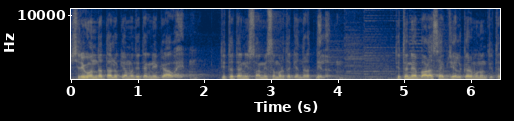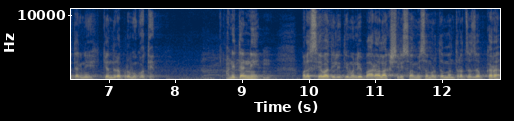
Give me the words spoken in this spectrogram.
श्रीगोंदा तालुक्यामध्ये त्यांनी गाव आहे. तिथं त्यांनी स्वामी समर्थ केंद्रात नेलं. तिथं ने बाळासाहेब झेलकर म्हणून तिथं त्यांनी केंद्र प्रमुख होते. आणि त्यांनी मला सेवा दिली. ते म्हणले बारा लाख श्री स्वामी समर्थ मंत्राचा जप करा.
